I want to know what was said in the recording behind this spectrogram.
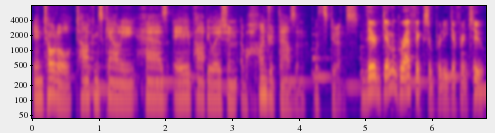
In total, Tompkins mm-hmm. County has mm-hmm. a population of 100,000 with students. Their demographics are pretty different too.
